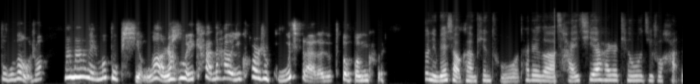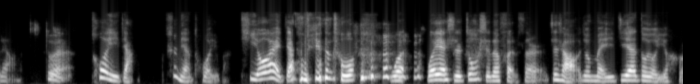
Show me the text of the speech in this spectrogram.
布布问我说：“妈妈为什么不平啊？” 然后我一看，它还有一块是鼓起来的，就特崩溃。就你别小看拼图，它这个裁切还是挺有技术含量的。对，拓一家。是念拓一吧，T O I 加 拼图，我我也是忠实的粉丝儿，至少就每一阶都有一盒。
